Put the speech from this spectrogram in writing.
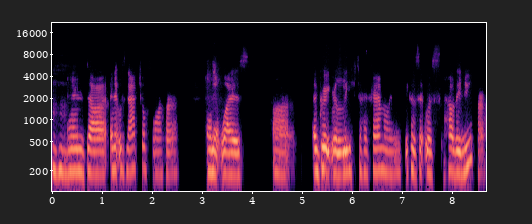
mm-hmm. and uh, and it was natural for her, and it was uh, a great relief to her family because it was how they knew her,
